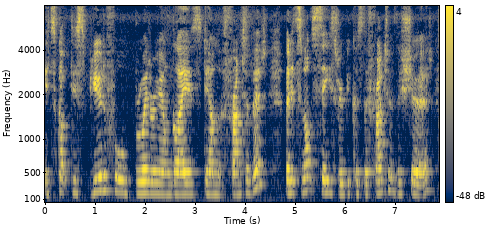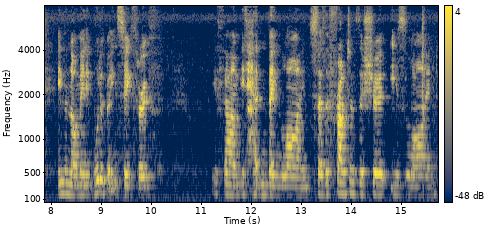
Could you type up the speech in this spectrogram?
it's got this beautiful broderie anglaise down the front of it, but it's not see-through because the front of the shirt, even though I mean it would have been see-through if um, it hadn't been lined. So the front of the shirt is lined.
